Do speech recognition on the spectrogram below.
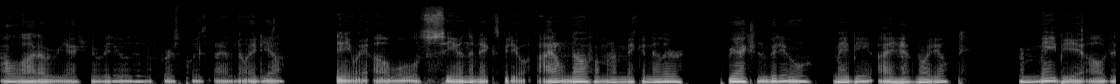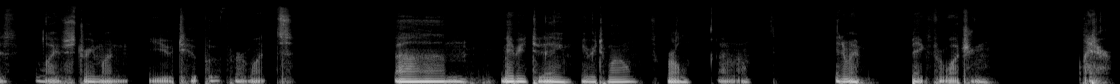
a lot of reaction videos in the first place. I have no idea. Anyway, I will see you in the next video. I don't know if I'm going to make another reaction video. Maybe. I have no idea. Or maybe I'll just live stream on YouTube for once. Um, maybe today, maybe tomorrow. Squirrel. I don't know. Anyway, thanks for watching. Later.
